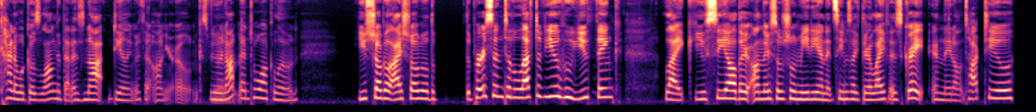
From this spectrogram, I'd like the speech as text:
kind of what goes along with that is not dealing with it on your own because we were not meant to walk alone. You struggle, I struggle. The the person to the left of you who you think like you see all their on their social media and it seems like their life is great and they don't talk to you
